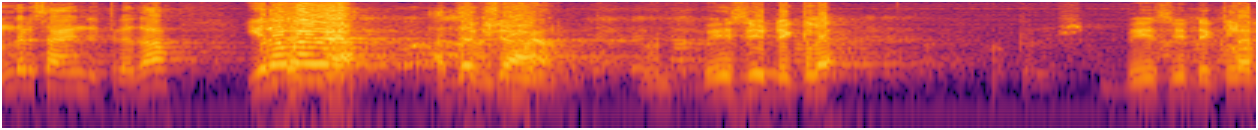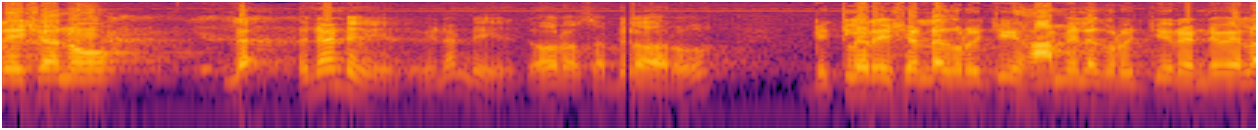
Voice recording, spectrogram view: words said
అందరి సాయం చేయొచ్చు కదా. ఇరవై వేల అధ్యక్ష బీసీ డిక్లే బీసీ డిక్లరేషను వినండి వినండి గౌరవ సభ్యుల వారు డిక్లరేషన్ల గురించి హామీల గురించి రెండు వేల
